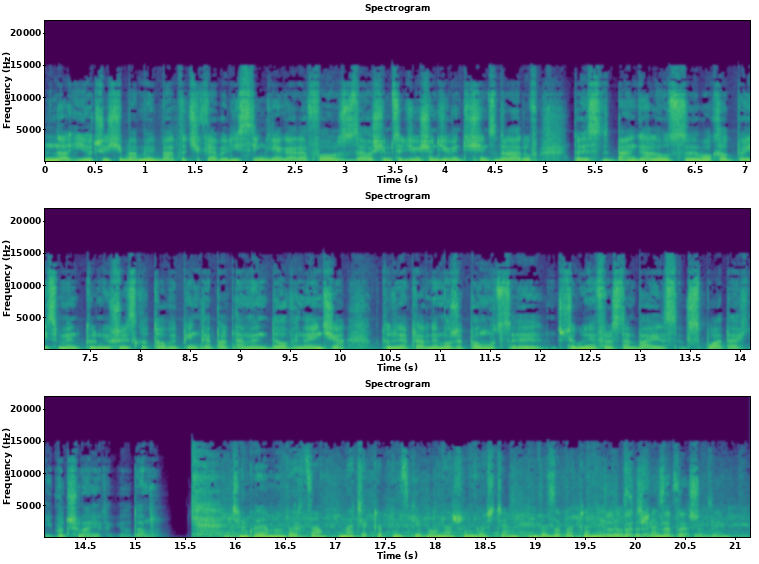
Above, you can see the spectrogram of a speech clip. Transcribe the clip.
No i oczywiście mamy bardzo ciekawy listing Niagara Falls za 899 tysięcy dolarów. To jest bungalow z walkout basement, którym już jest gotowy, piękny apartament do wynajęcia, który naprawdę może pomóc, y, szczególnie first time buyers w spłatach i w utrzymaniu takiego domu. Dziękujemy bardzo. Maciek Czapliński był naszym gościem. Do zobaczenia do i do zobaczenia. usłyszenia Zapraszam. za tydzień.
